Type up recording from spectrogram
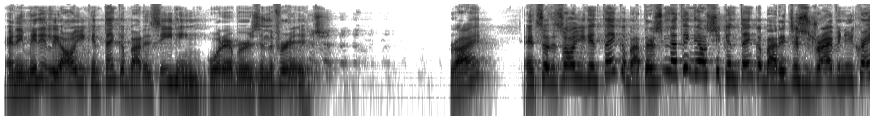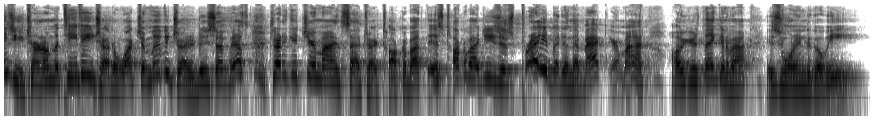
and immediately all you can think about is eating whatever is in the fridge. right? And so that's all you can think about. There's nothing else you can think about. It's just driving you crazy. You turn on the TV, try to watch a movie, try to do something else, try to get your mind sidetracked. Talk about this, talk about Jesus, pray, but in the back of your mind, all you're thinking about is wanting to go eat.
